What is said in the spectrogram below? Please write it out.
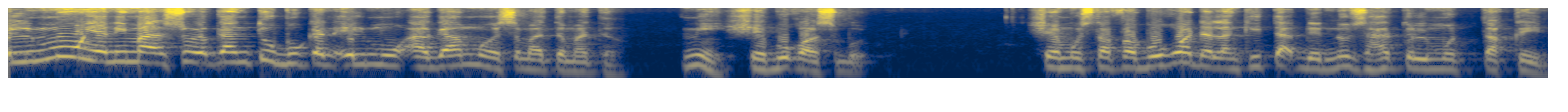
ilmu yang dimaksudkan tu bukan ilmu agama semata-mata. Ni Syekh Bura sebut. Syekh Mustafa Bura dalam kitab dia Nuzhatul Muttaqin.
